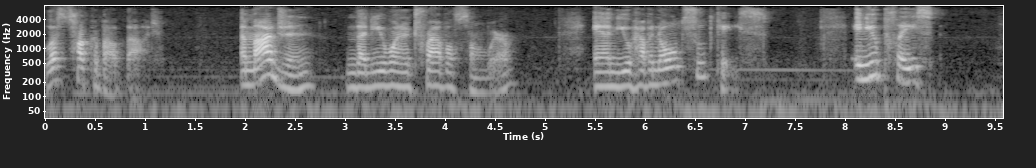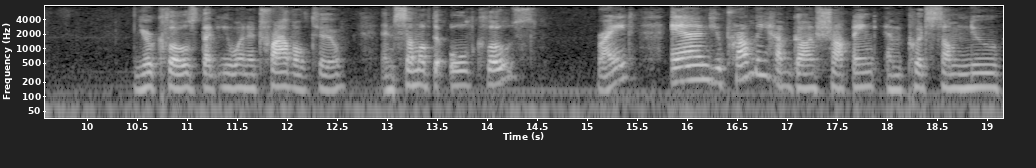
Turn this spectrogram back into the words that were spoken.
let's talk about that. Imagine that you want to travel somewhere and you have an old suitcase and you place your clothes that you want to travel to and some of the old clothes, right? And you probably have gone shopping and put some new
